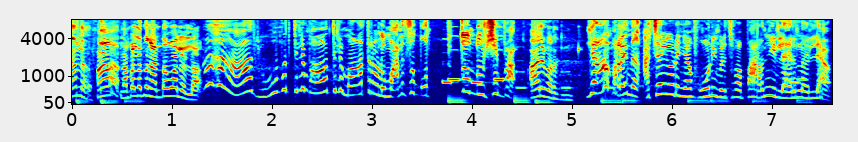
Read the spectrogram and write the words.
ആണോ? ആ നമ്മളൊന്നും കണ്ട പോലല്ല. ആ, രൂപത്തിലും ഭാവത്തിലും മാത്രമേ ഉള്ളൂ. മനസ്സ് മൊത്തം ദുഷിപ്പാ. ആര് പറഞ്ഞു? ഞാൻ പറയുന്നത് അച്ചായിയോട് ഞാൻ ഫോണിൽ വിളിച്ചപ്പോ പറഞ്ഞില്ലായിരുന്നല്ല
